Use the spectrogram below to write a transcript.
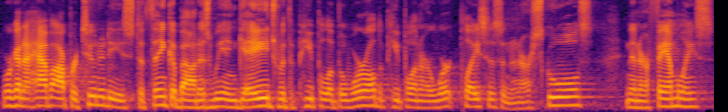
We're going to have opportunities to think about as we engage with the people of the world, the people in our workplaces and in our schools and in our families.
